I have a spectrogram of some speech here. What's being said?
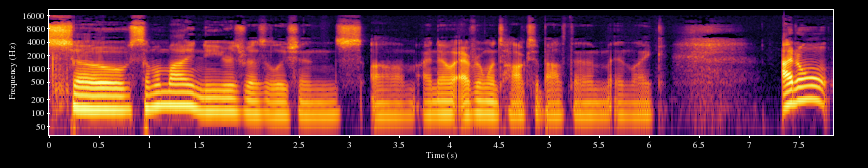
so some of my New Year's resolutions, um, I know everyone talks about them and like, I don't.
